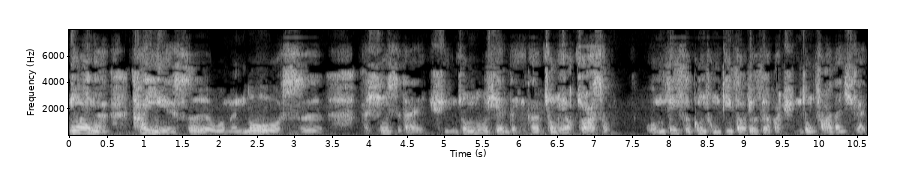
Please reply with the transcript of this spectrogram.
另外呢，它也是我们落实新时代群众路线的一个重要抓手。我们这次共同缔造就是要把群众发展起来，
